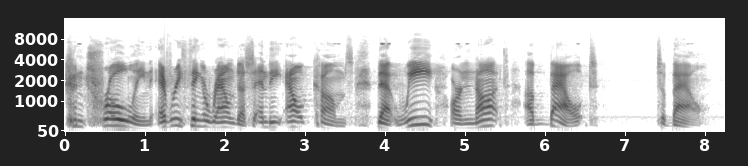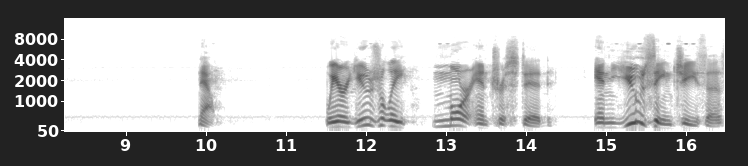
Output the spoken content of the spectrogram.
controlling everything around us and the outcomes that we are not about to bow. Now, we are usually more interested in using Jesus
